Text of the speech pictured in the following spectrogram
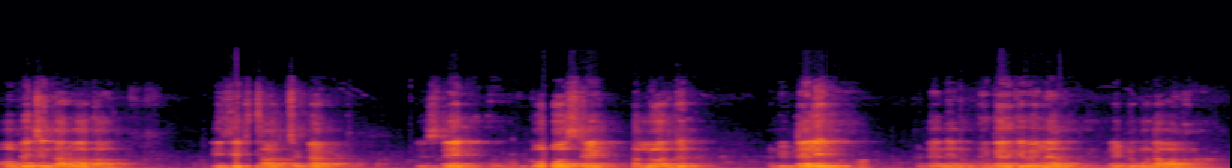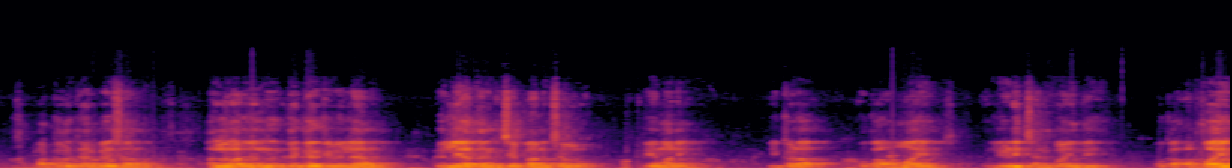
పంపించిన తర్వాత డీసీపీ సార్ చెప్పారు you stay go state Allu Arjun and you tell him అంటే నేను దగ్గరికి వెళ్ళాను నెట్టుకుంటా వాళ్ళను పక్కకు జరిపేశాను అల్లు అర్జున్ దగ్గరికి వెళ్ళాను వెళ్ళి అతనికి చెప్పాను చెవులో ఏమని? ఇక్కడ ఒక అమ్మాయి లేడీ చనిపోయింది ఒక అబ్బాయి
